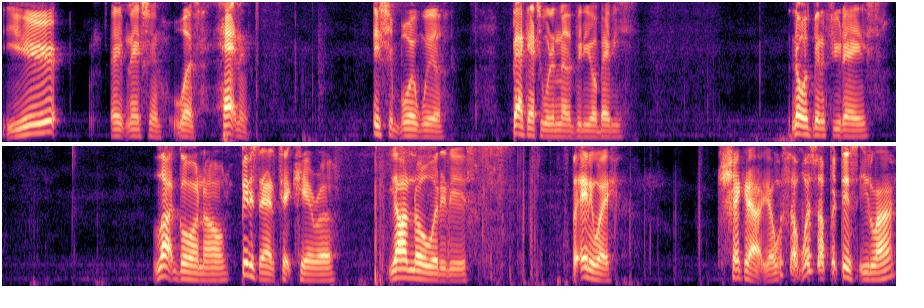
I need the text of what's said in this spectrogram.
Yeah, Ape Nation, what's happening? It's your boy Will, back at you with another video, baby. Know it's been a few days. A lot going on. Business I had to take care of. Y'all know what it is. But anyway, check it out, yo. What's up? What's up with this, Elon?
